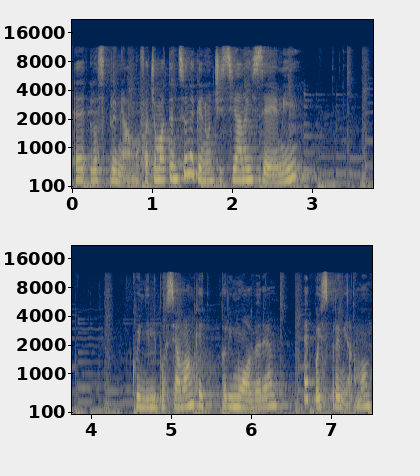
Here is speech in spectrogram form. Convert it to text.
e lo spremiamo. Facciamo attenzione che non ci siano i semi, quindi li possiamo anche rimuovere e poi spremiamo.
